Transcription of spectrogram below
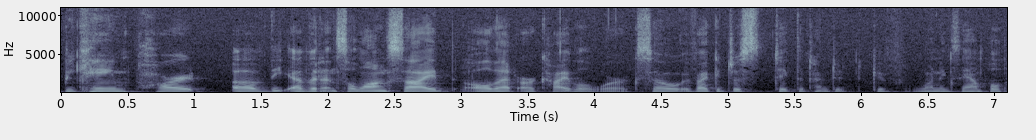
became part of the evidence alongside all that archival work. So, if I could just take the time to give one example,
